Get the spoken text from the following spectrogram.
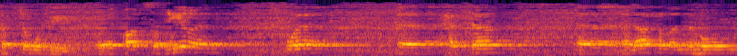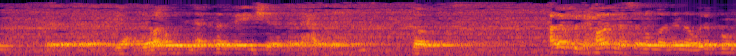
تكتبوا في ورقات صغيرة وحتى ألاحظ أنه يعني رغبة الأكثر في أي شيء نتحدث لا على كل حال نسأل الله لنا ولكم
